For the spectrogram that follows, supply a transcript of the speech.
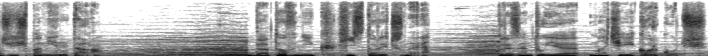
dziś pamięta. Datownik historyczny prezentuje Maciej Korkuć.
